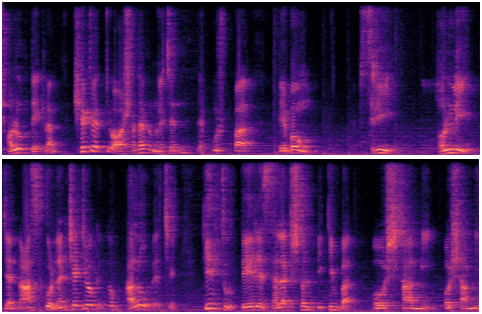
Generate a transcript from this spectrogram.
ঝলক দেখলাম সেটাও একটু অসাধারণ হয়েছে পুষ্পা এবং শ্রী হল্লি যে নাচ করলেন, সেটিও কিন্তু ভালো হয়েছে। কিন্তু তেরে ঝালাক শিল্পী কিংবা ও স্বামী ও স্বামী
